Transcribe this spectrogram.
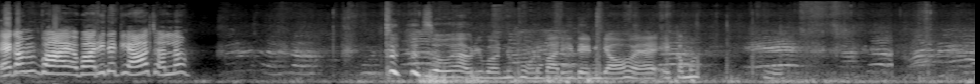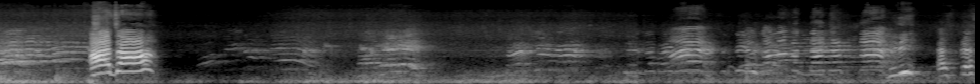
ਏਕਮ ਵਾ- ਵਾਰੀ ਦੇ ਕਿਆ ਚੱਲ ਸੋ एवरीवन ਹੁਣ ਵਾਰੀ ਦੇਣ ਗਿਆ ਹੋਇਆ ਹੈ ਏਕਮ ਆ ਜਾ ਦੀਦੀ ਐਸਪ੍ਰੈਸ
